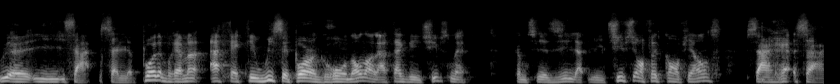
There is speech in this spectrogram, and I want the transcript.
Euh, ça ne l'a pas vraiment affecté. Oui, ce n'est pas un gros nom dans l'attaque des Chiefs, mais comme tu l'as dit, les Chiefs y ont fait confiance. ça, a,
